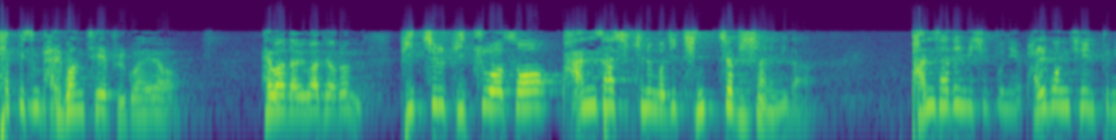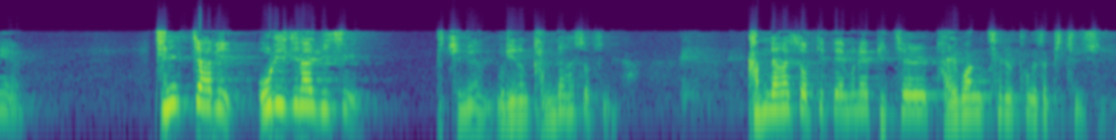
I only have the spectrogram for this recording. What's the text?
햇빛은 발광체에 불과해요. 해와 달과 별은 빛을 비추어서 반사시키는 거지 진짜 빛이 아닙니다. 반사된 빛일 뿐이에요. 발광체일 뿐이에요. 진짜 빛, 오리지널 빛이 비추면 우리는 감당할 수 없습니다. 감당할 수 없기 때문에 빛을 발광체를 통해서 비춰주십니다.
